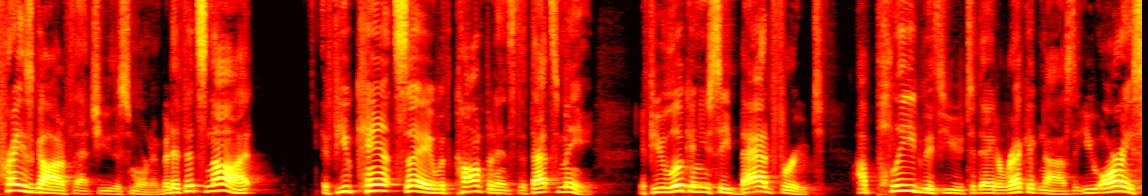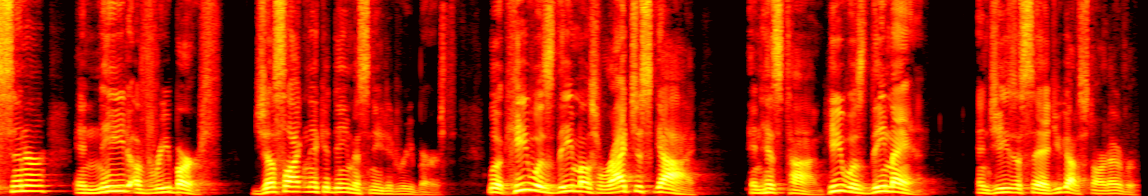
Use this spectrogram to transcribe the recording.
praise God if that's you this morning. But if it's not, if you can't say with confidence that that's me, if you look and you see bad fruit, I plead with you today to recognize that you are a sinner in need of rebirth, just like Nicodemus needed rebirth. Look, he was the most righteous guy in his time. He was the man. And Jesus said, You got to start over.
